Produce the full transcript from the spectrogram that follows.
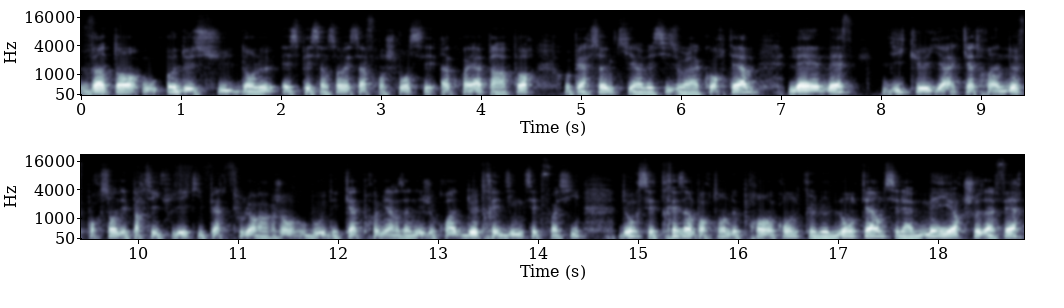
20 ans ou au-dessus dans le SP500. Et ça, franchement, c'est incroyable par rapport aux personnes qui investissent sur la court terme. L'AMF dit qu'il y a 89% des particuliers qui perdent tout leur argent au bout des 4 premières années, je crois, de trading cette fois-ci. Donc c'est très important de prendre en compte que le long terme, c'est la meilleure chose à faire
